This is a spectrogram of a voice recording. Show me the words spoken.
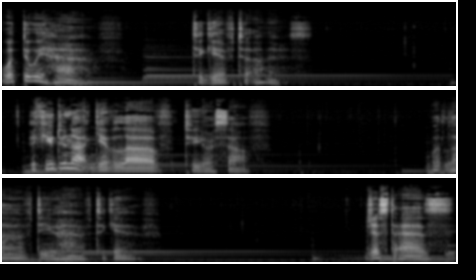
what do we have to give to others? If you do not give love to yourself, what love do you have to give? Just as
